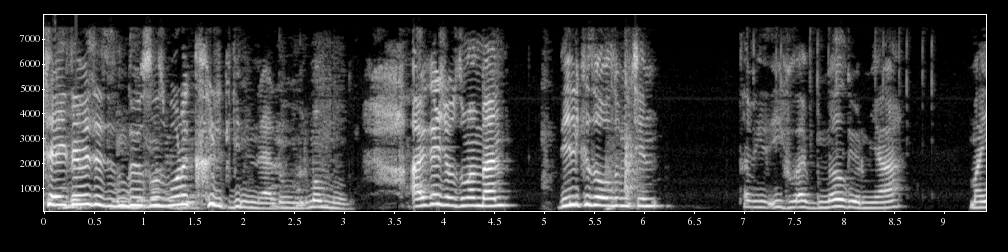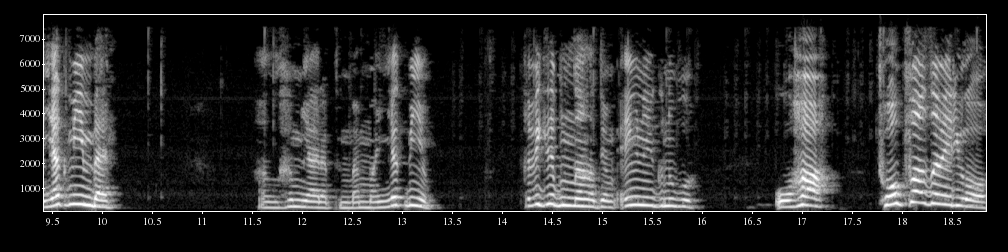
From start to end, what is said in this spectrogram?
Teyzeme sesini duyuyorsunuz. Bu arada 40 bin lira dondurma mı olur? Arkadaşlar o zaman ben deli kız olduğum için tabii ilk olarak bunu alıyorum ya. Manyak mıyım ben? Allah'ım yarabbim ben manyak mıyım? Tabii ki de bundan alacağım. En uygunu bu. Oha! Çok fazla veriyor.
